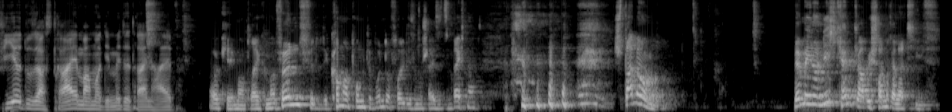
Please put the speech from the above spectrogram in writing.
4, du sagst 3, machen wir die Mitte 3,5. Okay, machen 3,5. Für die Kommapunkte wundervoll, die sind scheiße zum Rechnen. Spannung. Wenn man ihn noch nicht kennt, glaube ich schon relativ.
